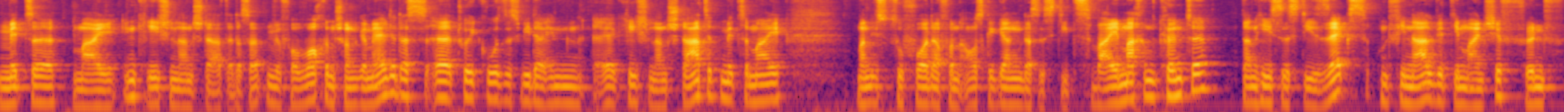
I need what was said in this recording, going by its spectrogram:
Mitte Mai in Griechenland startet. Das hatten wir vor Wochen schon gemeldet, dass äh, TUI Cruises wieder in äh, Griechenland startet Mitte Mai. Man ist zuvor davon ausgegangen, dass es die 2 machen könnte. Dann hieß es die 6 und final wird die Mein Schiff 5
